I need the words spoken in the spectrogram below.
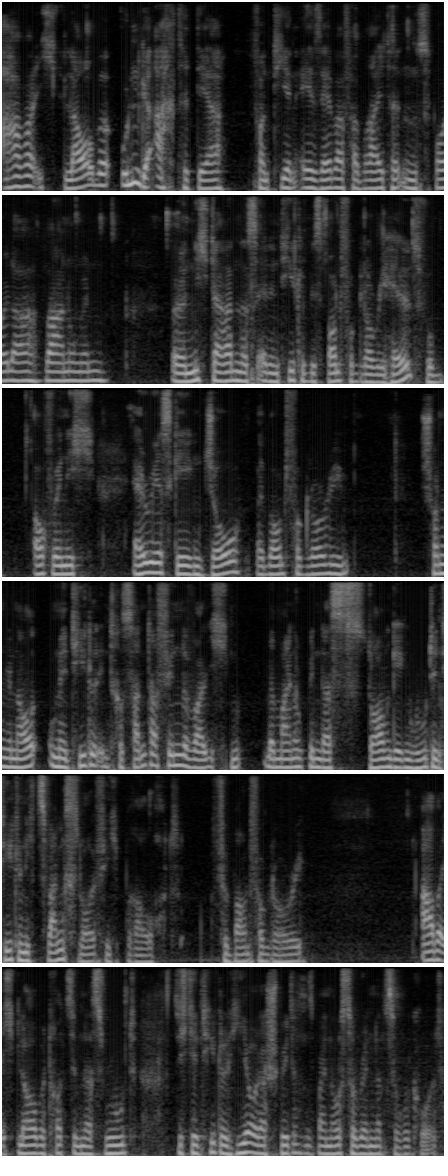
Aber ich glaube, ungeachtet der von TNA selber verbreiteten Spoilerwarnungen, äh, nicht daran, dass er den Titel bis Bound for Glory hält. Wo, auch wenn ich Aries gegen Joe bei Bound for Glory schon genau um den Titel interessanter finde, weil ich der Meinung bin, dass Storm gegen Root den Titel nicht zwangsläufig braucht für Bound for Glory. Aber ich glaube trotzdem, dass Root sich den Titel hier oder spätestens bei No Surrender zurückholt.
